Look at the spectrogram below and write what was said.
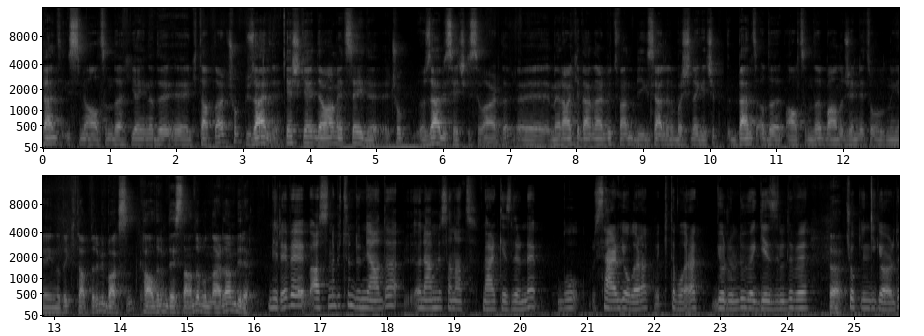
Band ismi altında yayınladığı e, kitaplar çok güzeldi. Keşke devam etseydi. Çok özel bir seçkisi vardı. E, merak edenler lütfen bilgisayarların başına geçip Band adı altında Banu Cennetoğlu'nun yayınladığı kitapları bir baksın. Kaldırım Destanı da bunlardan biri. Biri ve aslında bütün dünyada önemli sanat merkezlerinde bu sergi olarak ve kitap olarak görüldü ve gezildi ve Evet. çok ilgi gördü.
